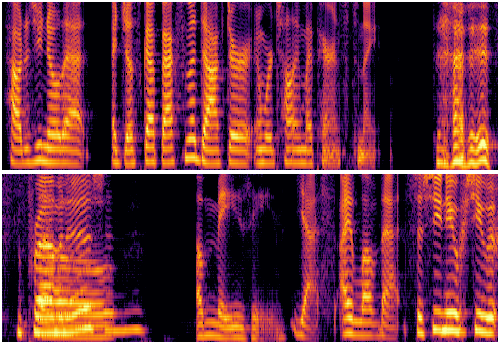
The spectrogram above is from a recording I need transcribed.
how did you know that? I just got back from the doctor and we're telling my parents tonight. That is so Premonition. amazing. Yes, I love that. So she knew she w-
